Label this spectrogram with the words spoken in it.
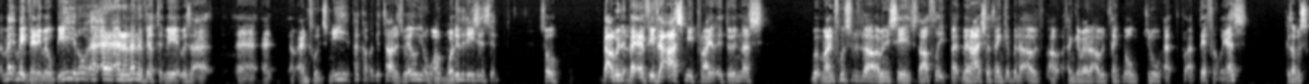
it might, might very well be. You know, in, in an inadvertent way, it was a, a, a, a influenced me to pick up a guitar as well. You know, one, one of the mm-hmm. reasons. It, so, but I wouldn't. Yeah. But if you'd have asked me prior to doing this, what my influence was, I wouldn't say Starfleet. But when I actually think about it, I, would, I think about it, I would think, well, you know, it, it definitely is because I was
